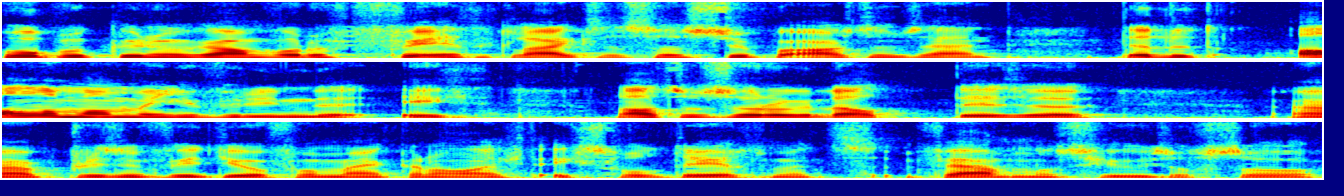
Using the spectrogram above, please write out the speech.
Hopelijk kunnen we gaan voor de 40 likes, dat zou super awesome zijn. Dat doet allemaal met je vrienden, echt. Laten we zorgen dat deze eh prison video van mijn kanaal echt explodeert met 500 views of zo. Dat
